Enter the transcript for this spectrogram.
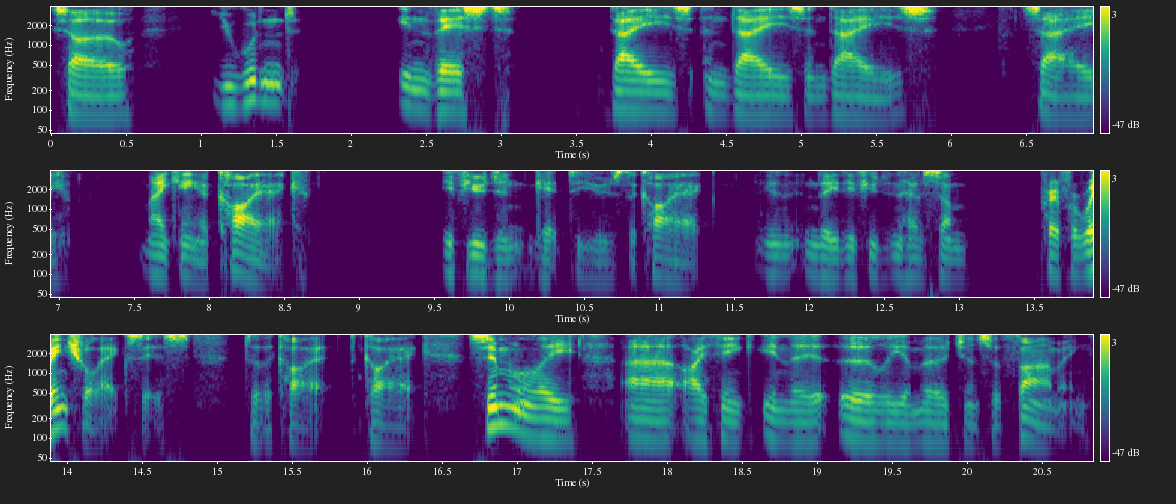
So, you wouldn't invest days and days and days, say, making a kayak if you didn't get to use the kayak. Indeed, if you didn't have some preferential access to the kayak. kayak. Similarly, uh, I think in the early emergence of farming,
